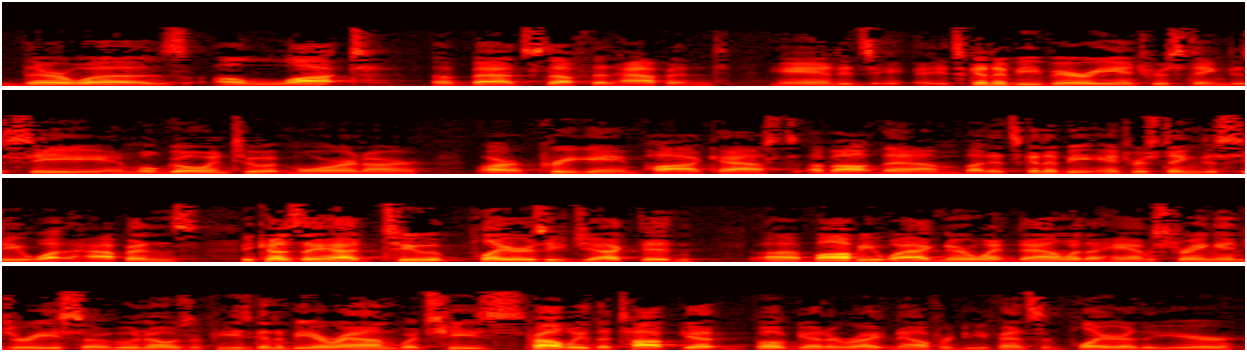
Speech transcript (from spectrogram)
there was a lot of bad stuff that happened. And it's, it's going to be very interesting to see, and we'll go into it more in our, our pregame podcast about them, but it's going to be interesting to see what happens because they had two players ejected. Uh, Bobby Wagner went down with a hamstring injury, so who knows if he's going to be around, which he's probably the top get, vote getter right now for defensive player of the year.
